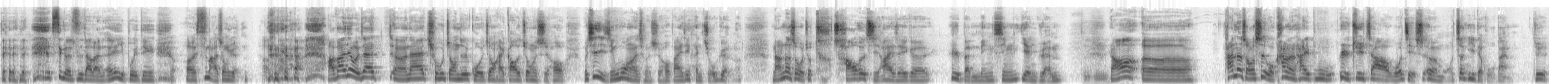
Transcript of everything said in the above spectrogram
对对对，四个字大版的，哎，也不一定。呃，司马中原，好，好，反正我在呃，大概初中就是国中还高中的时候，我其实已经忘了什么时候，反正已经很久远了。然后那时候我就超超级爱这个日本明星演员，然后呃，他那时候是我看了他一部日剧叫《我姐是恶魔：正义的伙伴》，就是《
